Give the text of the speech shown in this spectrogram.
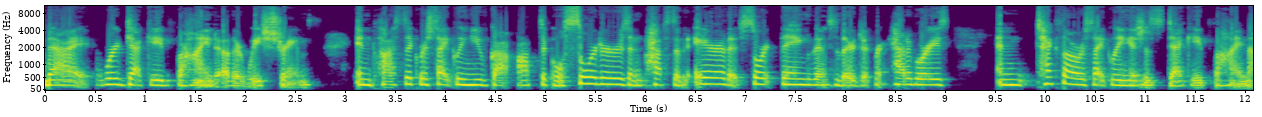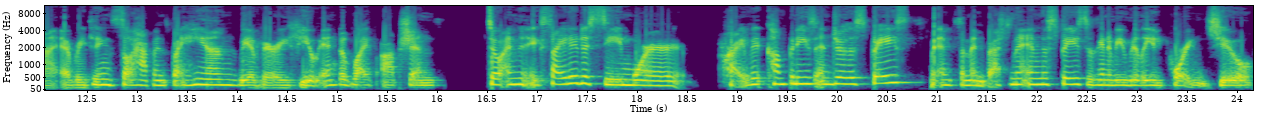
that we're decades behind other waste streams. In plastic recycling, you've got optical sorters and puffs of air that sort things into their different categories. And textile recycling is just decades behind that. Everything still happens by hand. We have very few end of life options. So I'm excited to see more private companies enter the space and some investment in the space is going to be really important to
